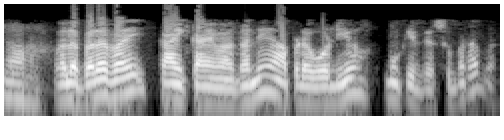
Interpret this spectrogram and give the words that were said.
હા. ભલે ભલે ભાઈ કાંઈ કાંઈ વાંધો નહીં. આપણે ઓડિયો મૂકી દઈશું બરાબર?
